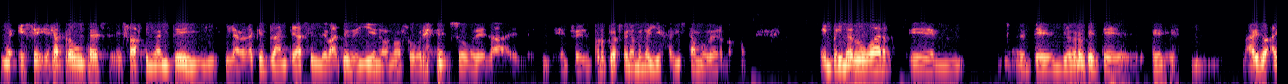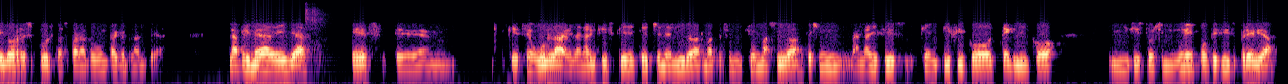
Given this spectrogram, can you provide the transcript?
Esa pregunta es, fascinante y, la verdad que planteas el debate de lleno ¿no? sobre, sobre el, propio fenómeno yihadista moderno. En primer lugar, em, yo creo que te, hay, dos respuestas para la pregunta que planteas. La primera de ellas es em, que según el análisis que, he hecho en el libro de Armas de Seducción Masiva, que es un análisis científico, técnico, insisto, sin ninguna hipótesis previa,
